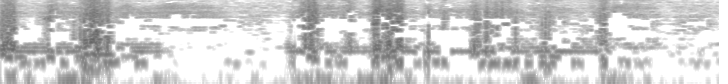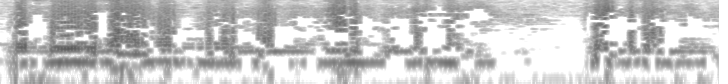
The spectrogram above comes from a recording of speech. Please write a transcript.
Thank you.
